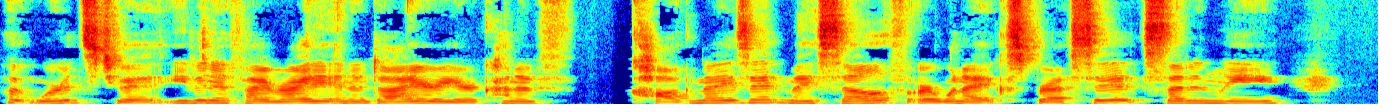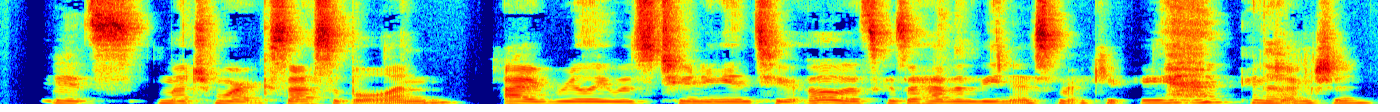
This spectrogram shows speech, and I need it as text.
put words to it. Even if I write it in a diary or kind of cognize it myself, or when I express it, suddenly it's much more accessible. And I really was tuning into, oh, that's because I have a Venus Mercury conjunction.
